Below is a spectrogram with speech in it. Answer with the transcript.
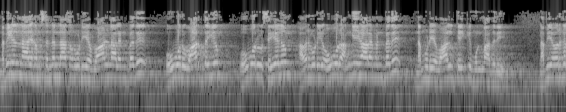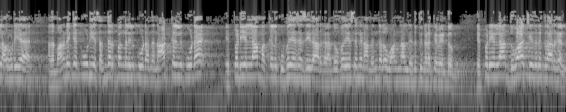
நபிகள் நாயகம் சென்னல்லாஸ் அவருடைய வாழ்நாள் என்பது ஒவ்வொரு வார்த்தையும் ஒவ்வொரு செயலும் அவர்களுடைய ஒவ்வொரு அங்கீகாரம் என்பது நம்முடைய வாழ்க்கைக்கு முன்மாதிரி. நபி அவர்கள் அவருடைய அந்த மரணிக்கக்கூடிய சந்தர்ப்பங்களில் கூட அந்த நாட்களில் கூட எப்படியெல்லாம் மக்களுக்கு உபதேசம் செய்தார்கள் அந்த உபதேசங்கள் நாம் எந்த அளவு வாழ்நாள் எடுத்து கிடக்க வேண்டும் எப்படியெல்லாம் துவா செய்திருக்கிறார்கள்.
